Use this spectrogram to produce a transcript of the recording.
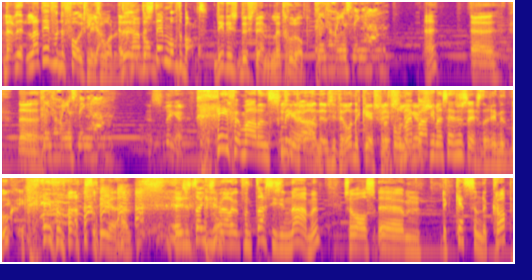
Nou, Laat even de voice list Ja, horen. het De, gaat de om- stem op de band. Dit is de stem, let goed op. Hè? Eh, eh, een slinger. Geef hem maar een Er zit slinger er wel- aan. Er zit er wel in de Dat kerstfeest. is volgens mij pagina 66 in het boek. Ik geef hem maar een slinger aan. Deze standjes hebben namelijk ook fantastische namen. Zoals ehm, de ketsende krab,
